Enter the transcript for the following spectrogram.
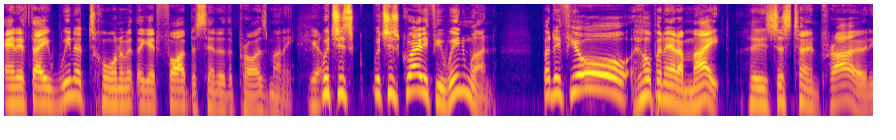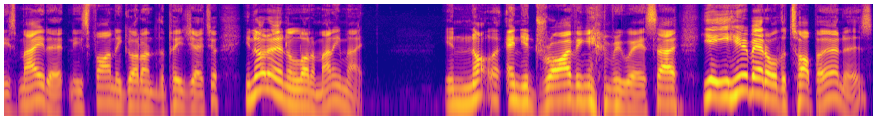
And if they win a tournament, they get 5% of the prize money, Yep. which is which is great if you win one. But if you're helping out a mate who's just turned pro and he's made it and he's finally got onto the PGA Tour, you're not earning a lot of money, mate. You're not, and you're driving everywhere. So yeah, you hear about all the top earners,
